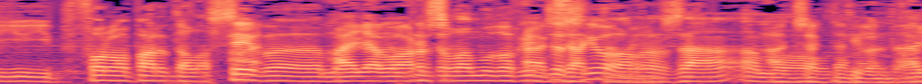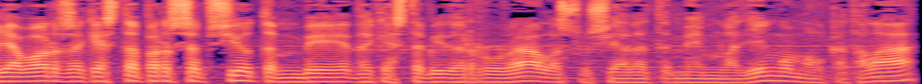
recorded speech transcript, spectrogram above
i forma part de la seva Ah, manera llavors, de la modernització a exactament. resar amb exactament. el tibetà. Ah, Llavors, aquesta percepció també d'aquesta vida rural associada també amb la llengua, amb el català,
